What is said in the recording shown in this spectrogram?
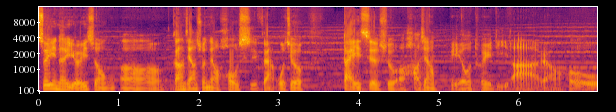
所以呢，有一种呃，刚刚讲说那种厚实感，我就带着说哦，好像北欧推理啦，然后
